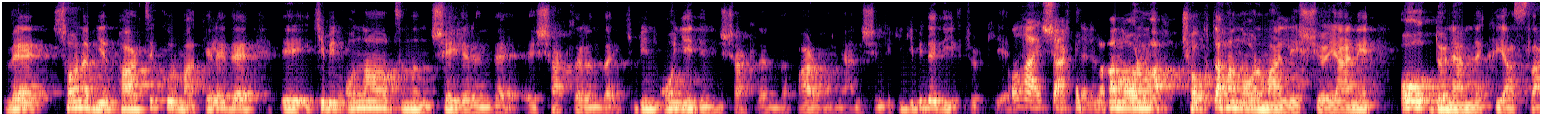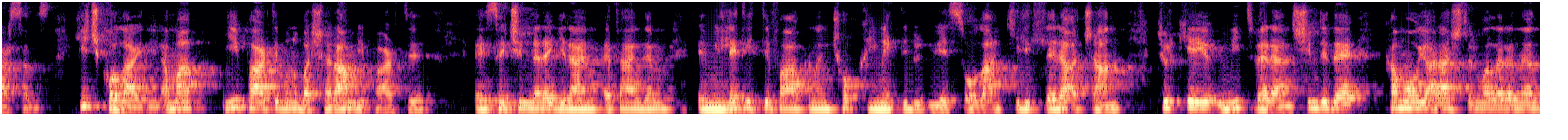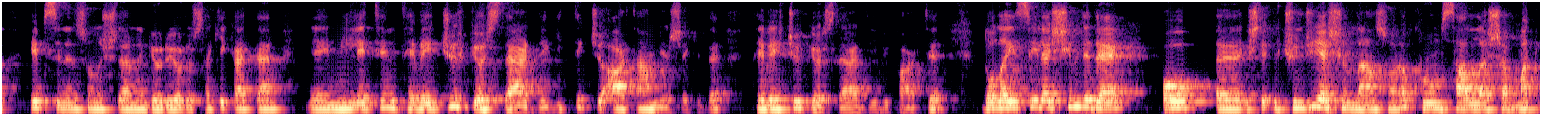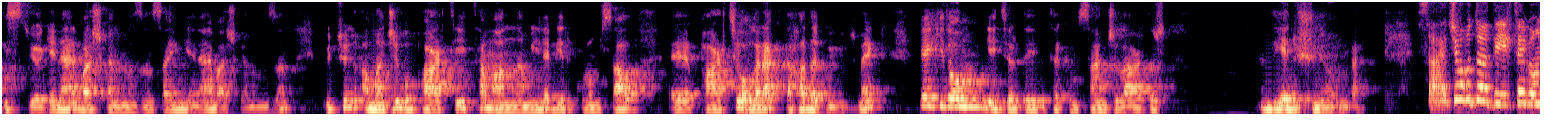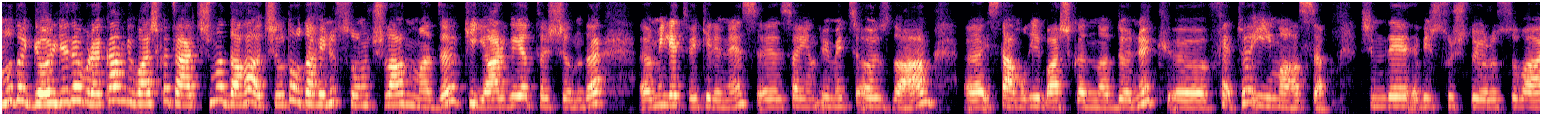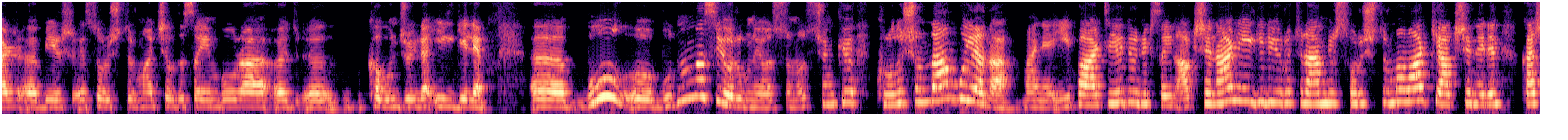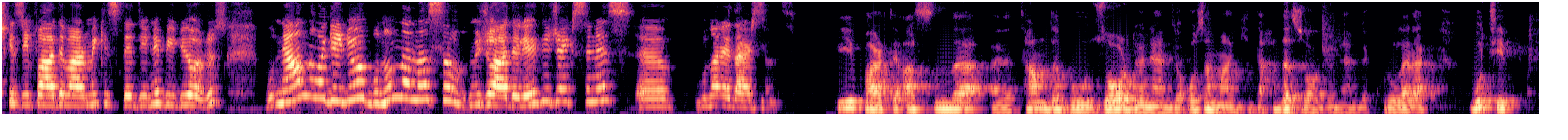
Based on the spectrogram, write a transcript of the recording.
ve sonra bir parti kurmak hele de e, 2016'nın şeylerinde e, şartlarında 2017'nin şartlarında pardon yani şimdiki gibi de değil Türkiye. O hal şartlarında. Çok daha normal çok daha normalleşiyor. Yani o dönemle kıyaslarsanız hiç kolay değil ama İyi Parti bunu başaran bir parti e, seçimlere giren efendim e, Millet İttifakı'nın çok kıymetli bir üyesi olan, kilitleri açan, Türkiye'ye ümit veren, şimdi de kamuoyu araştırmalarının hepsinin sonuçlarını görüyoruz. Hakikaten e, milletin teveccüh gösterdiği, gittikçe artan bir şekilde teveccüh gösterdiği bir parti. Dolayısıyla şimdi de o e, işte üçüncü yaşından sonra kurumsallaşmak istiyor. Genel başkanımızın, sayın genel başkanımızın bütün amacı bu partiyi tam anlamıyla bir kurumsal e, parti olarak daha da büyütmek. Belki de onun getirdiği bir takım sancılardır diye düşünüyorum ben. Sadece o da değil tabii onu da gölgede bırakan bir başka tartışma daha açıldı. O da henüz sonuçlanmadı ki yargıya taşındı. E, milletvekiliniz e, Sayın Ümit Özdağ'ın e, İstanbul İl Başkanı'na dönük FETÖ iması. Şimdi bir suç duyurusu var, bir soruşturma açıldı Sayın Buğra Kavuncu'yla ilgili. Bu bunu nasıl yorumluyorsunuz? Çünkü kuruluşundan bu yana hani İyi Parti'ye dönük Sayın Akşener'le ilgili yürütülen bir soruşturma var ki Akşener'in kaç kez ifade vermek istediğini biliyoruz. Bu ne anlama geliyor? Bununla nasıl mücadele edeceksiniz? Buna ne dersiniz? İyi Parti aslında tam da bu zor dönemde, o zamanki daha da zor dönemde kurularak bu tip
